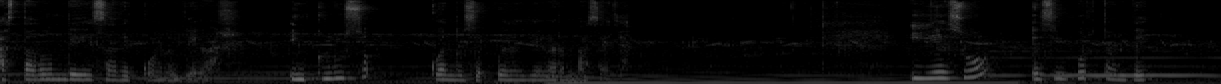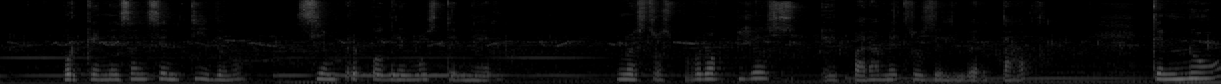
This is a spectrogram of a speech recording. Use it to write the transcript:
hasta dónde es adecuado llegar, incluso cuando se pueda llegar más allá. Y eso es importante porque en ese sentido siempre podremos tener nuestros propios eh, parámetros de libertad que no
